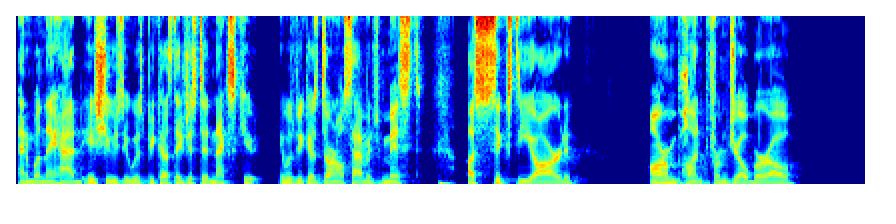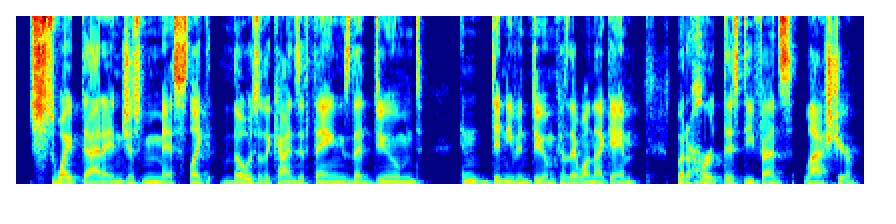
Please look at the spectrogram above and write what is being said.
And when they had issues, it was because they just didn't execute. It was because Darnell Savage missed a 60 yard arm punt from Joe Burrow, swiped at it and just missed. Like those are the kinds of things that doomed and didn't even doom because they won that game, but hurt this defense last year.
